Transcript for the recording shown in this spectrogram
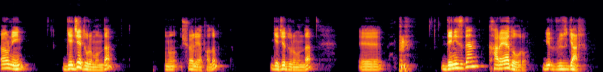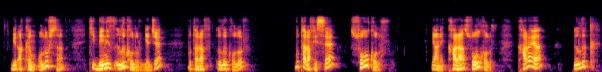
örneğin gece durumunda bunu şöyle yapalım. Gece durumunda e, denizden karaya doğru bir rüzgar, bir akım olursa ki deniz ılık olur gece. Bu taraf ılık olur. Bu taraf ise soğuk olur. Yani kara soğuk olur. Karaya ılık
